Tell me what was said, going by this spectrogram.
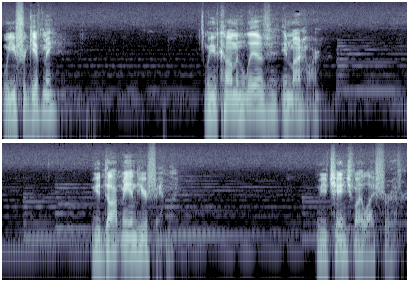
Will you forgive me? Will you come and live in my heart? Will you adopt me into your family? Will you change my life forever?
